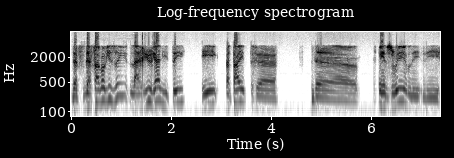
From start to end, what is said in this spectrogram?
de, de favoriser la ruralité et peut-être euh, de réduire les, les,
